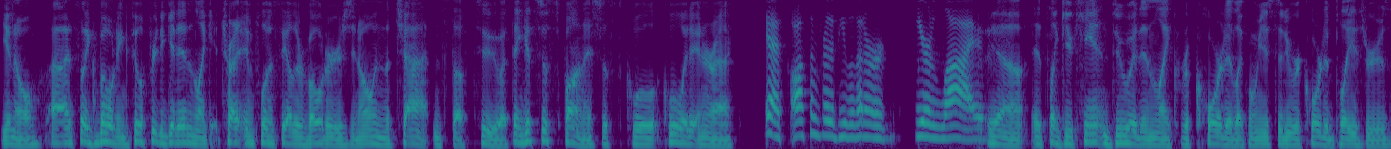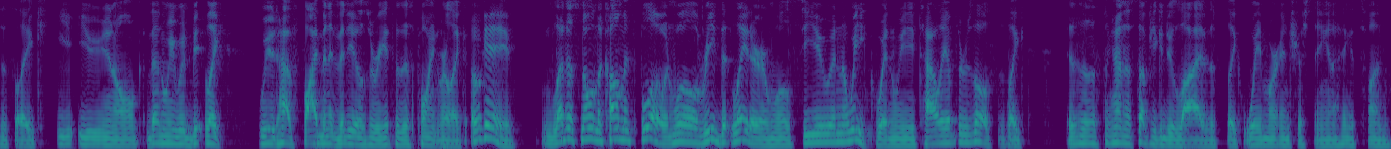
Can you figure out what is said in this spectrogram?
you know, uh, it's like voting. Feel free to get in and like try to influence the other voters, you know, in the chat and stuff too. I think it's just fun. It's just cool, cool way to interact. Yeah, it's awesome for the people that are here live. Yeah, it's like you can't do it in like recorded. Like when we used to do recorded playthroughs, it's like you you, you know. Then we would be like we would have five minute videos where we get to this point. And we're like, okay, let us know in the comments below, and we'll read that later, and we'll see you in a week when we tally up the results. It's like this is the kind of stuff you can do live. It's like way more interesting, and I think it's fun.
